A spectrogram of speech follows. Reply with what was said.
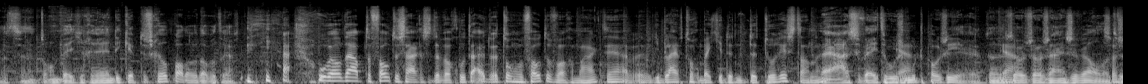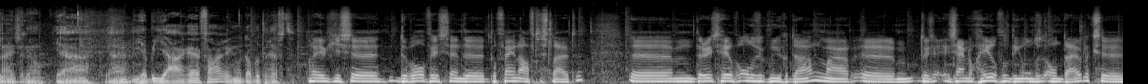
dat zijn toch een beetje gehandicapte schildpadden wat dat betreft. Ja, hoewel daar op de foto zagen ze er wel goed uit. We hebben toch een foto van gemaakt. Ja, je blijft toch een beetje de, de toerist dan. Hè? Nou ja, ze weten hoe ze moeten poseren. Ja. Zo, zo zijn ze wel Zo natuurlijk. zijn ze wel. Ja, ja, die hebben jaren ervaring wat dat betreft. Nog eventjes eh, de walvis en de dolfijnen af te sluiten. Ehm, er is heel veel onderzoek nu gedaan, maar ehm, er zijn nog heel veel dingen on- onduidelijk. Ze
